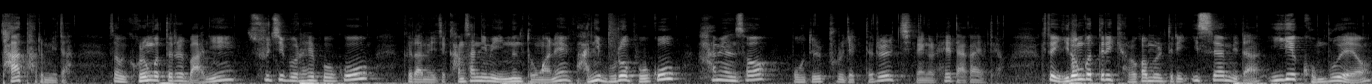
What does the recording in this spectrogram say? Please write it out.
다 다릅니다. 그래서 그런 것들을 많이 수집을 해보고 그 다음에 이제 강사님이 있는 동안에 많이 물어보고 하면서 모듈 프로젝트를 진행을 해 나가야 돼요. 그래서 이런 것들이 결과물들이 있어야 합니다. 이게 공부예요.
